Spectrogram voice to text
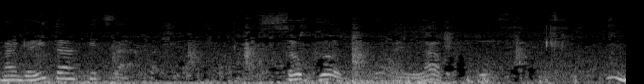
margarita pizza. So good. I love it. Mm.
